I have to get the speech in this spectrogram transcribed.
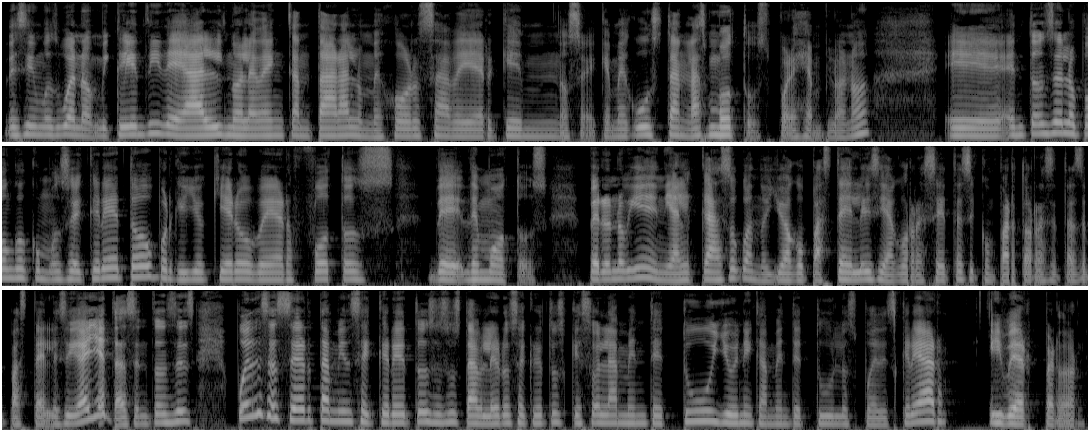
decimos, bueno, mi cliente ideal no le va a encantar a lo mejor saber que, no sé, que me gustan las motos, por ejemplo, ¿no? Eh, entonces lo pongo como secreto porque yo quiero ver fotos de, de, motos, pero no viene ni al caso cuando yo hago pasteles y hago recetas y comparto recetas de pasteles y galletas. Entonces puedes hacer también secretos, esos tableros secretos que solamente tú y únicamente tú los puedes crear y ver, perdón.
